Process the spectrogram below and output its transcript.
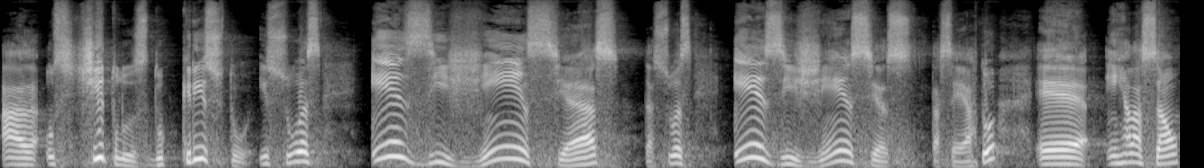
a, os títulos do Cristo e suas exigências, das suas exigências, tá certo? É, em relação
